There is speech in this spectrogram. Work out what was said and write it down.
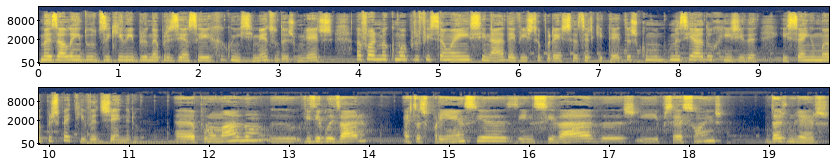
Mas além do desequilíbrio na presença e reconhecimento das mulheres, a forma como a profissão é ensinada é vista por estas arquitetas como demasiado rígida e sem uma perspectiva de género. Uh, por um lado, uh, visibilizar estas experiências e necessidades e percepções das mulheres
